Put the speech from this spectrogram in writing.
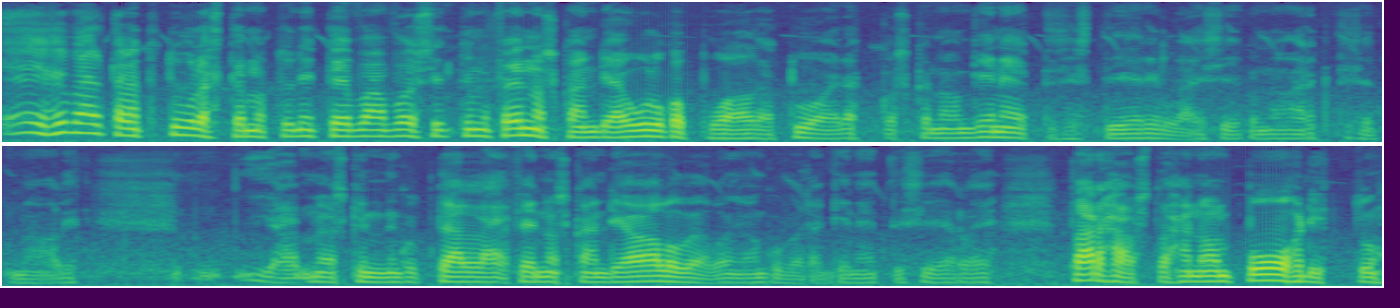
Ei se välttämättä tuulesta temmattu, niitä ei vaan voi sitten Fennoskandia ulkopuolelta tuoda, koska ne on geneettisesti erilaisia kuin ne arktiset naalit. Ja myöskin niin kuin tällä Fennoskandia alueella on jonkun verran geneettisiä eroja. Tarhaustahan on pohdittu,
